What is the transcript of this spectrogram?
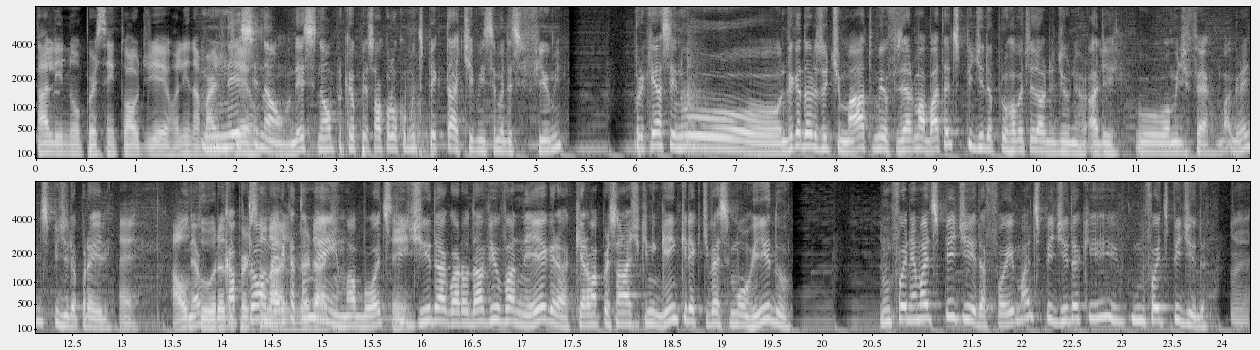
tá ali no percentual de erro, ali na margem de Nesse erro? não, nesse não, porque o pessoal colocou muita expectativa em cima desse filme. Porque assim, no, no Vingadores Ultimato, meu, fizeram uma baita despedida pro Robert Downey Jr. ali, o Homem de Ferro. Uma grande despedida pra ele. É. A Né? altura o do Capitão personagem, América verdade. também, uma boa Sim. despedida. Agora, o da Viúva Negra, que era uma personagem que ninguém queria que tivesse morrido, não foi nem uma despedida. Foi uma despedida que não foi despedida. É.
